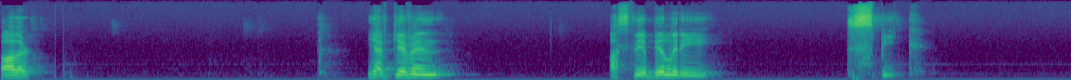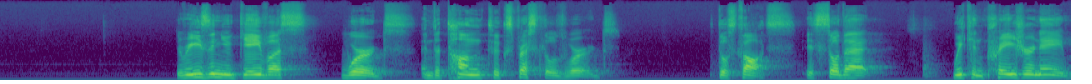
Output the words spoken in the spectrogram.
Father, you have given us the ability to speak. The reason you gave us words and the tongue to express those words, those thoughts, is so that we can praise your name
